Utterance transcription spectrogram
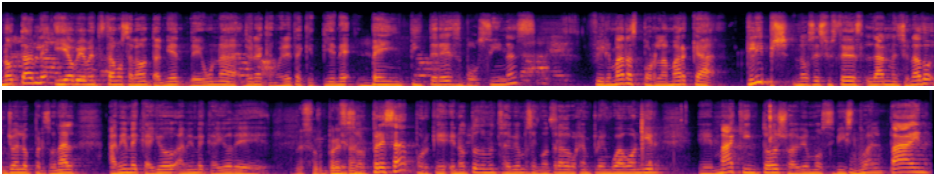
notable. Y obviamente estamos hablando también de una, de una camioneta que tiene 23 bocinas firmadas por la marca Clips, no sé si ustedes la han mencionado, yo en lo personal a mí me cayó, a mí me cayó de, sorpresa. sorpresa, porque en otros momentos habíamos encontrado, por ejemplo, en Wagoneer eh, Macintosh o habíamos visto Alpine.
